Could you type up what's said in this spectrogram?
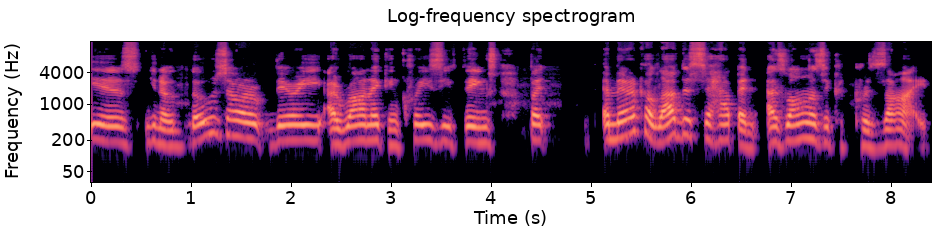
is, you know, those are very ironic and crazy things. But America allowed this to happen as long as it could preside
